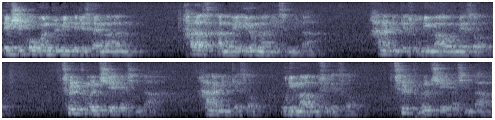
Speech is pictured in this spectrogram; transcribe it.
멕시코 원주민들이 사용하는 타라스카노에 이런 말이 있습니다. 하나님께서 우리 마음에서 슬픔을 취해 가신다. 하나님께서 우리 마음 속에서 슬픔을 취해 가신다.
